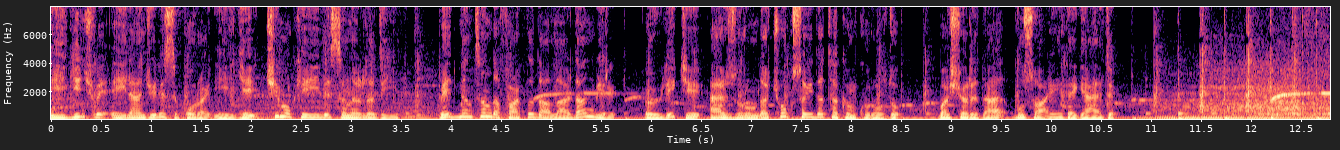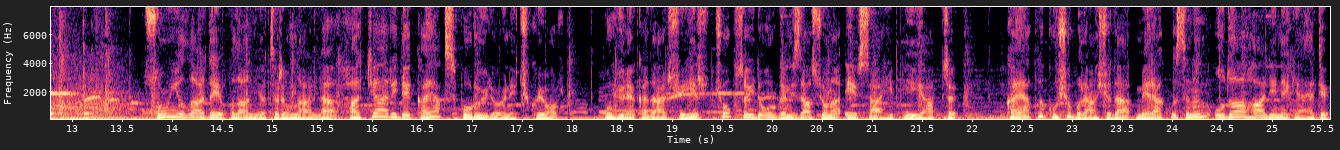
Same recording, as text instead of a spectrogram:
İlginç ve eğlenceli spora ilgi çim hokeyiyle sınırlı değil. Badminton da farklı dallardan biri. Öyle ki Erzurum'da çok sayıda takım kuruldu. Başarı da bu sayede geldi. Son yıllarda yapılan yatırımlarla Hakkari'de kayak sporuyla öne çıkıyor. Bugüne kadar şehir çok sayıda organizasyona ev sahipliği yaptı. Kayaklı koşu branşı da meraklısının odağı haline geldi.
